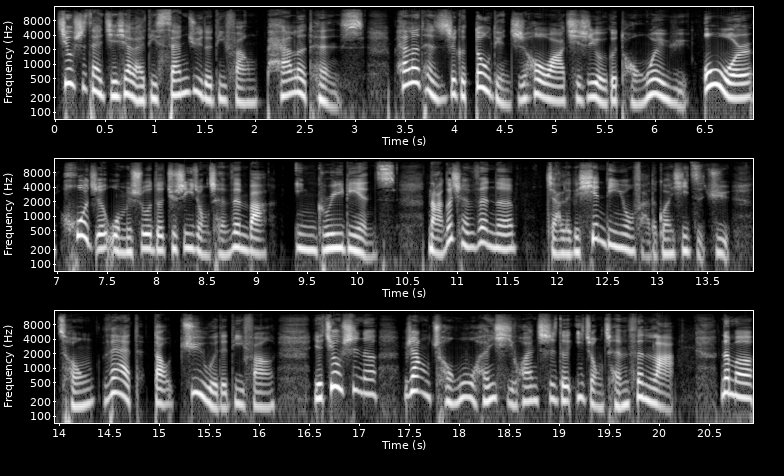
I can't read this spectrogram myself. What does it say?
就是在接下来第三句的地方，palatants，palatants 这个逗点之后啊，其实有一个同位语，or 或者我们说的就是一种成分吧，ingredients，哪个成分呢？加了一个限定用法的关系子句，从 that 到句尾的地方，也就是呢，让宠物很喜欢吃的一种成分啦。那么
